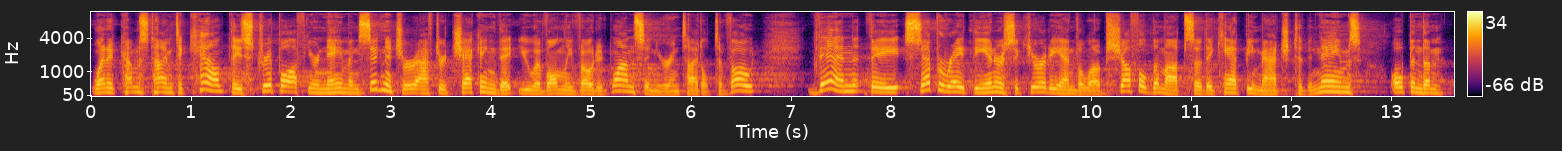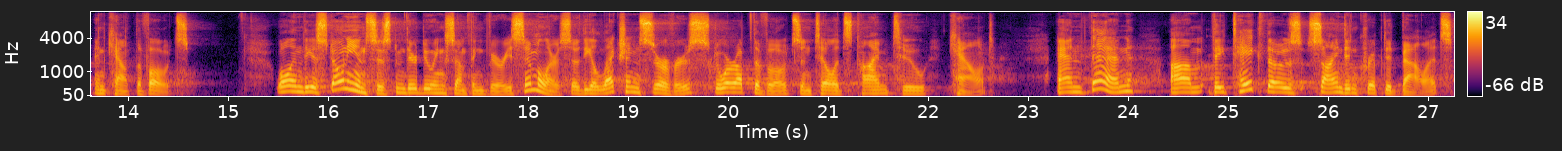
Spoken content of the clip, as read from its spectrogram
When it comes time to count, they strip off your name and signature after checking that you have only voted once and you're entitled to vote. Then they separate the inner security envelopes, shuffle them up so they can't be matched to the names, open them, and count the votes. Well, in the Estonian system, they're doing something very similar. So the election servers store up the votes until it's time to count. And then um, they take those signed encrypted ballots,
